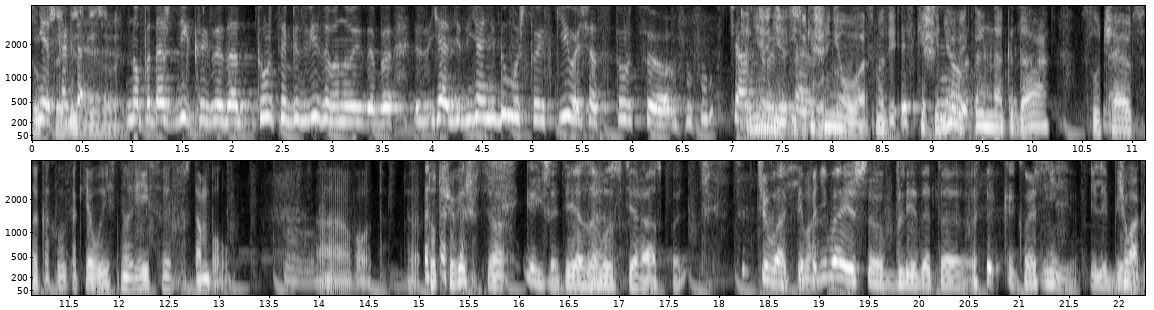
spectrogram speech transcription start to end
Турция когда, безвизовая. но подожди, когда Турция безвизовая, ну, я, я не думаю, что из Киева сейчас в Турцию в чартеры Не, не, из. Кишинева. Смотри, Из из Кишинева Кишинева, да, иногда случаются, как, вы, как я выяснил, рейсы в Стамбул. А, вот. Тут еще, видишь, все... Гриша, тебя зовут в Тирасполь. Чувак, ты понимаешь, что, блин, это как в Россию? Или Чувак,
